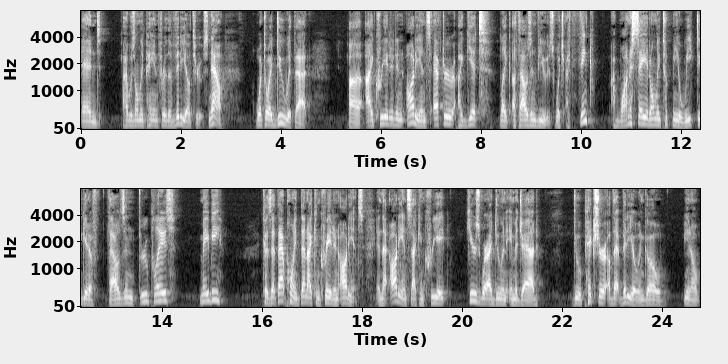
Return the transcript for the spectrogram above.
and I was only paying for the video throughs. Now, what do I do with that? Uh, I created an audience after I get like a thousand views, which I think I want to say it only took me a week to get a thousand through plays, maybe. Cause at that point, then I can create an audience and that audience I can create. Here's where I do an image ad, do a picture of that video and go, you know,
